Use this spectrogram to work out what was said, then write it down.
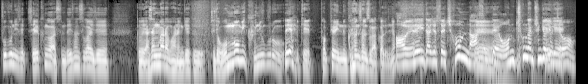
부분이 제일 큰 것 같습니다. 이 선수가 이제 그 야생마라고 하는 게 그 진짜 온몸이 근육으로 네. 이렇게 덮여 있는 그런 선수 같거든요. 아, LA 다저스에 처음 나왔을 네. 때 엄청난 충격이었죠.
